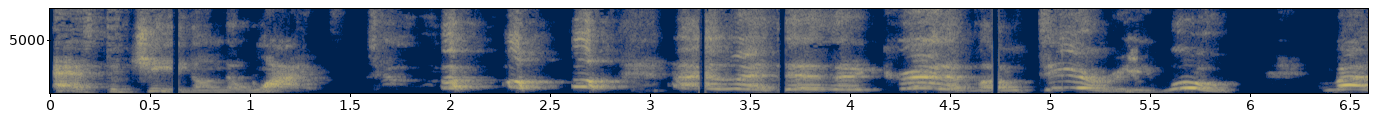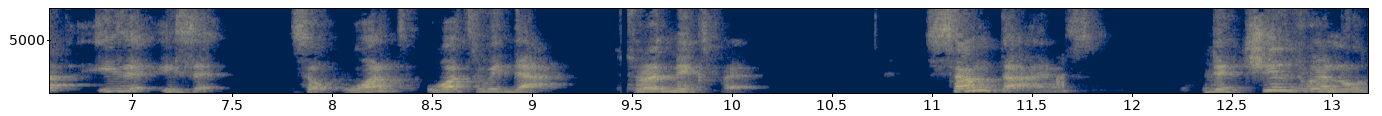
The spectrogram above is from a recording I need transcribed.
has to cheat on the wife. I like this incredible theory. Woo. But he said, he said, so what, what's with that? So let me explain. Sometimes the children of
